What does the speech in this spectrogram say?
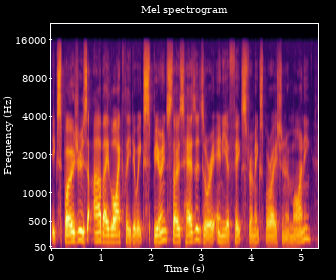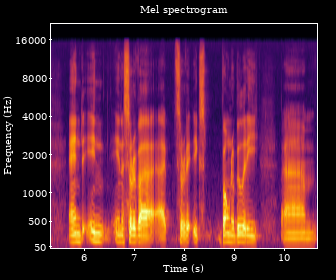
Exposures, are they likely to experience those hazards or any effects from exploration and mining? And in, in a sort of a, a sort of vulnerability um,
